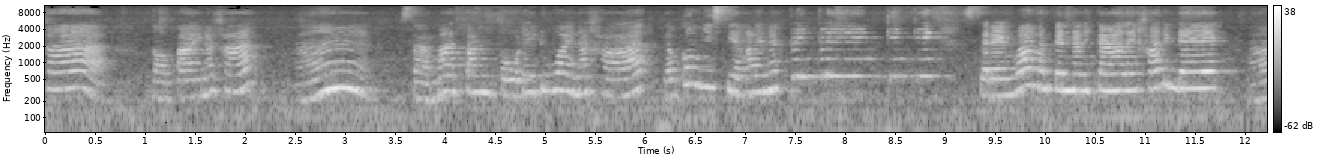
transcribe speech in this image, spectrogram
ค่ะ ต่อไปนะคะอ่าสามารถตั้งโต๊ะได้ด้วยนะคะ แล้วก็มีเสียงอะไรนะกริ๊งกริ๊งกิ้งกิ้งแสดงว่ามันเป็นนาฬิกาอะไรคะเด็กๆอ่า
